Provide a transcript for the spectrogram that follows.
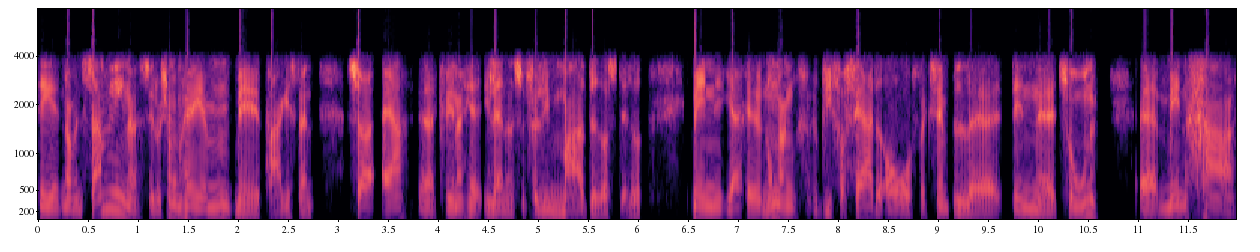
det, når man sammenligner situationen herhjemme med Pakistan, så er øh, kvinder her i landet selvfølgelig meget bedre stillet. Men jeg kan nogle gange blive forfærdet over for eksempel øh, den øh, tone, øh, mænd har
